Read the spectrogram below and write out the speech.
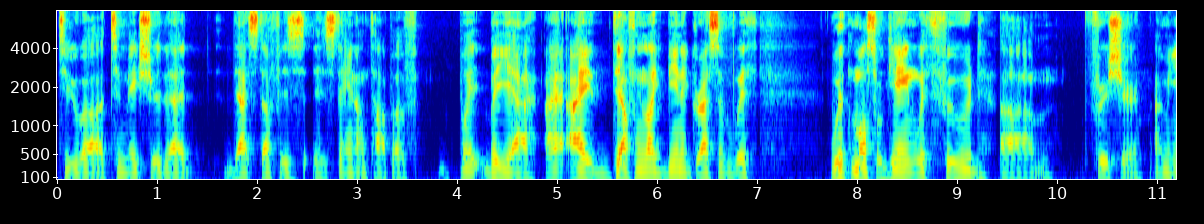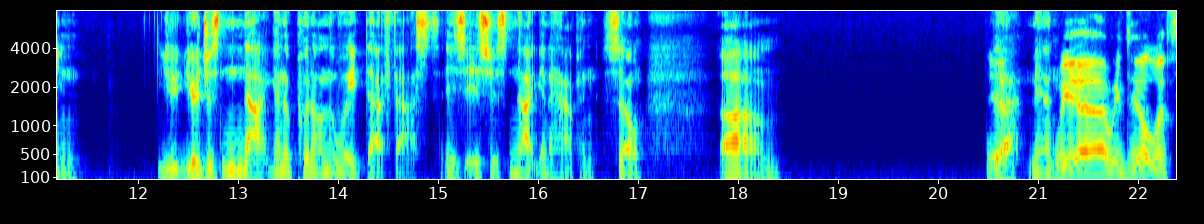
to uh, to make sure that that stuff is is staying on top of. But but yeah, I, I definitely like being aggressive with with muscle gain with food um, for sure. I mean, you, you're just not gonna put on the weight that fast. It's, it's just not gonna happen. So, um, yeah, yeah man, we uh we deal with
